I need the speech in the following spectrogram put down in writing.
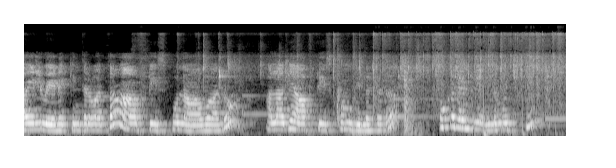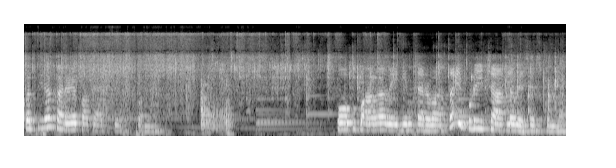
ఆయిల్ వేడెక్కిన తర్వాత హాఫ్ టీ స్పూన్ ఆవాలు అలాగే హాఫ్ టీ స్పూన్ జీలకర్ర ఒక రెండు ఎండుమిర్చి కొద్దిగా కరివేపాకు యాడ్ చేసుకోండి. పోపు బాగా వేగిన తర్వాత ఇప్పుడు ఈ చారులో వేసేసుకుందాం.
